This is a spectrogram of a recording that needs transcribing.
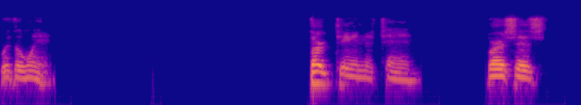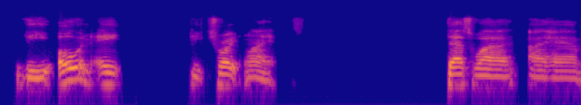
with a win. 13 to 10 versus the 0 and 8 Detroit Lions. That's why I have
